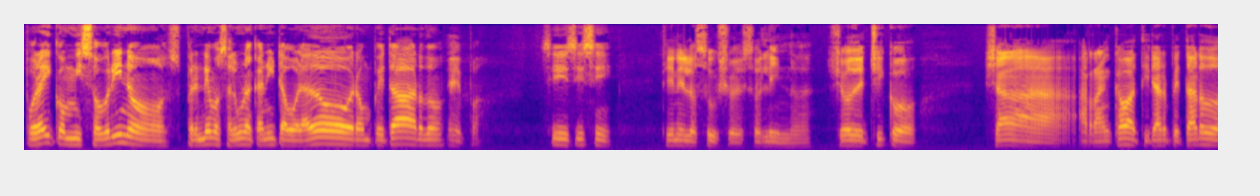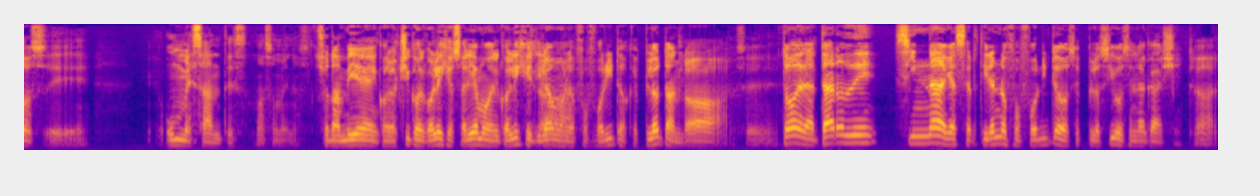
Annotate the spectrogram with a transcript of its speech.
por ahí con mis sobrinos prendemos alguna canita voladora, un petardo. Epa. Sí, sí, sí. Tiene lo suyo, eso es lindo. eh. Yo de chico ya arrancaba a tirar petardos eh, un mes antes, más o menos. Yo también, con los chicos del colegio, salíamos del colegio y Claro. tirábamos los fosforitos que explotan. Claro, sí, Toda la tarde, sin nada que hacer, tirando fosforitos explosivos en la calle. claro.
